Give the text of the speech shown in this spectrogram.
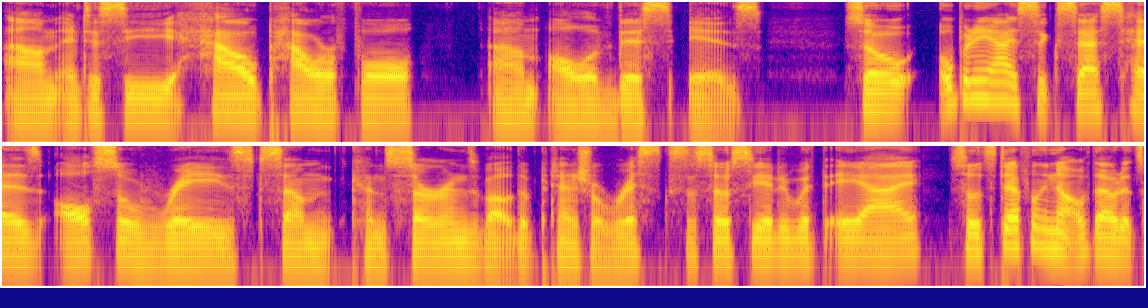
um, and to see how powerful um, all of this is. So, OpenAI's success has also raised some concerns about the potential risks associated with AI. So, it's definitely not without its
